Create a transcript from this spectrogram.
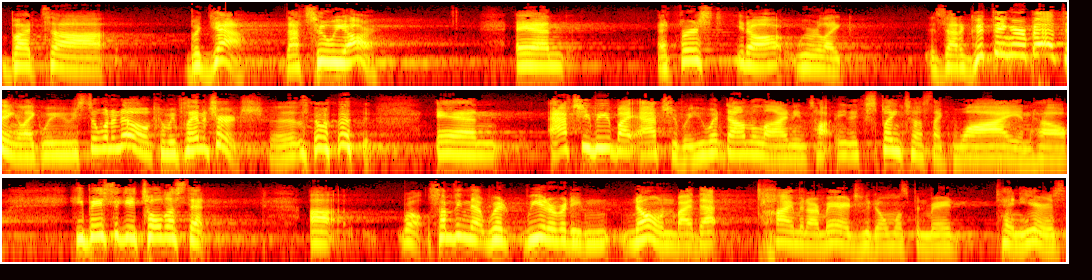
but, uh, but yeah, that's who we are. And at first, you know, we were like, is that a good thing or a bad thing? Like, we, we still want to know, can we plant a church? and attribute by attribute, he went down the line and, taught, and explained to us like why and how. He basically told us that, uh, well, something that we had already known by that time in our marriage. We'd almost been married 10 years.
